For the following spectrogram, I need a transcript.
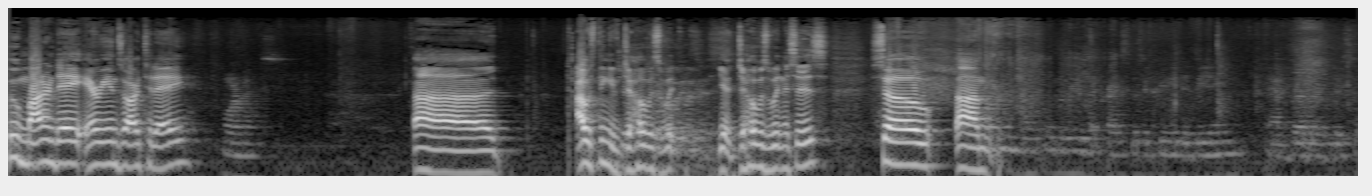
who modern day Arians are today? Mormons. Uh, I was thinking of Jehovah's, Jehovah's Wit- Witnesses. yeah, Jehovah's Witnesses. So, um, Mormons believe that Christ is a created being and brother of Lucifer.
